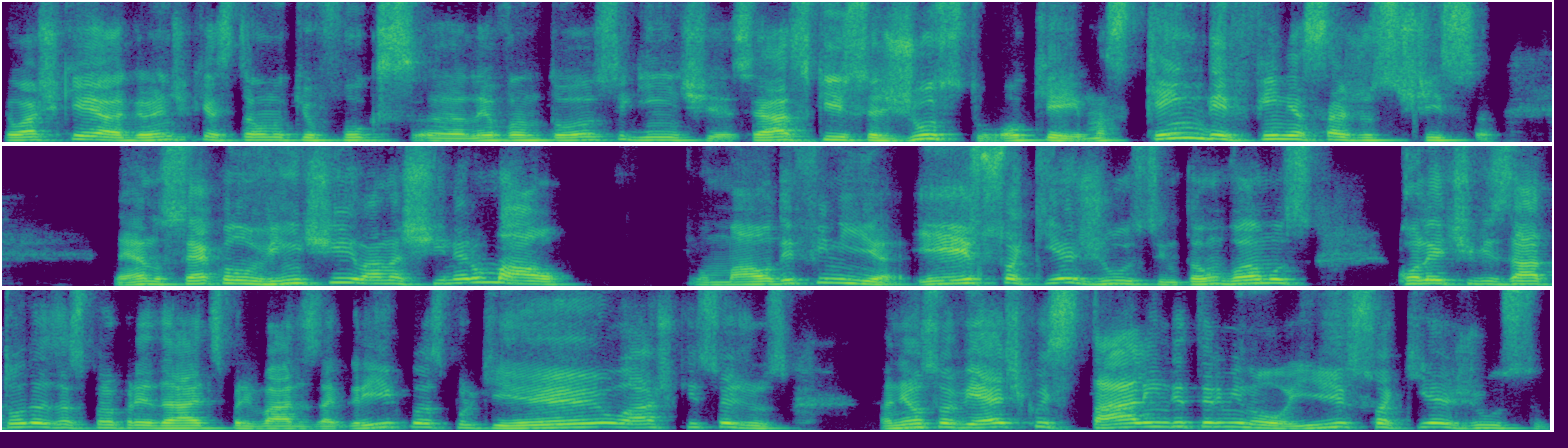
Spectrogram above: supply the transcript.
Eu acho que a grande questão no que o Fux uh, levantou é o seguinte: você acha que isso é justo? Ok, mas quem define essa justiça? Né? No século XX, lá na China, era o mal. O mal definia. Isso aqui é justo, então vamos coletivizar todas as propriedades privadas agrícolas, porque eu acho que isso é justo. A União Soviética, o Stalin determinou, isso aqui é justo.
